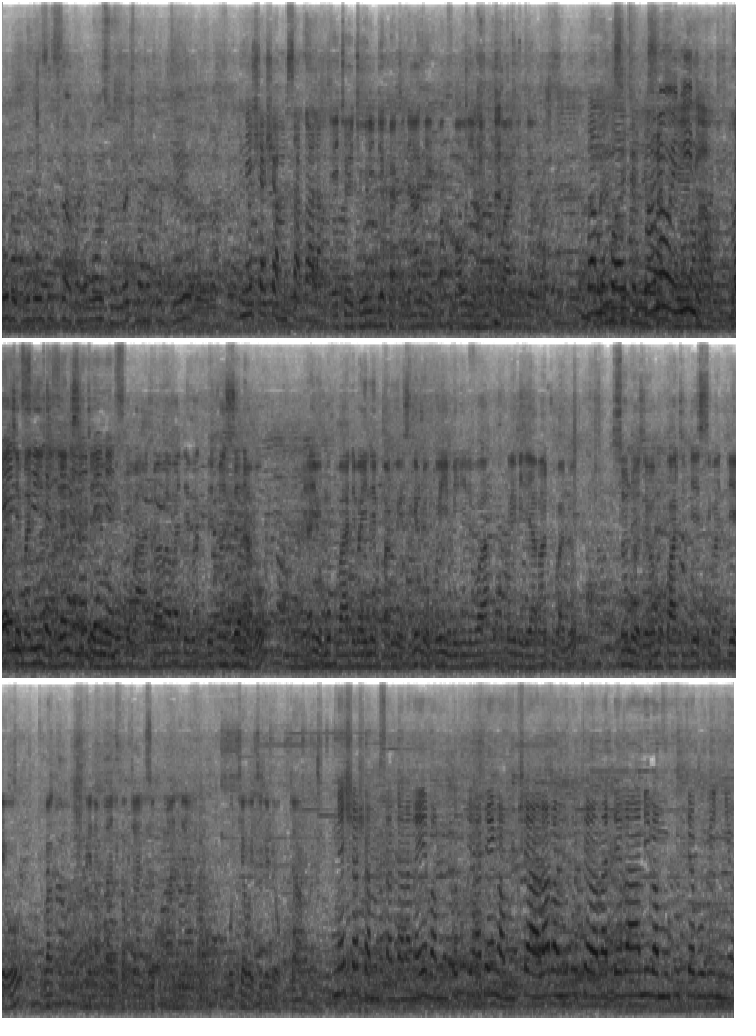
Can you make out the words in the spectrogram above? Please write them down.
mubuuzizaako nebwensonga kibamukuddeyo neshasha musagala. Ekyo ekiwulidde kati nange mpa ku mawulire bamukwatiddewa Ono wenyini. lwaki emanyi nti y'omu ku bantu ababadde ba- be twazze nabo era y'omu ku baadde balina ebbaluwa ezigenda okweyimirirwa okweyimirira abantu bano so ndowooza bamukwatidde esibaddeewo tugenda kutandika butandise kumanya butya bwe kigenda okutambula. Neshasha musagala naye bamukutte ate nga mukyala bamukutte babadde baami bamukutte bubi nnyo.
